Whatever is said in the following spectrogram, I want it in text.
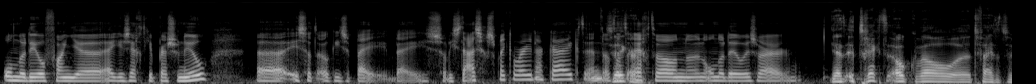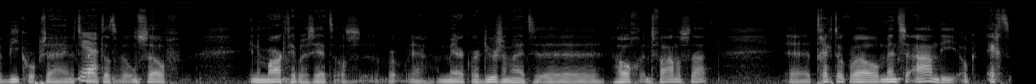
onderdeel van je, hè, je zegt je personeel. Eh, is dat ook iets bij, bij sollicitatiegesprekken waar je naar kijkt? En dat Zeker. dat echt wel een, een onderdeel is waar... Ja, het, het trekt ook wel eh, het feit dat we B Corp zijn. Het Ja. feit dat we onszelf in de markt hebben gezet als ja, een merk waar duurzaamheid eh, hoog in het vaandel staat. eh, trekt ook wel mensen aan die ook echt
